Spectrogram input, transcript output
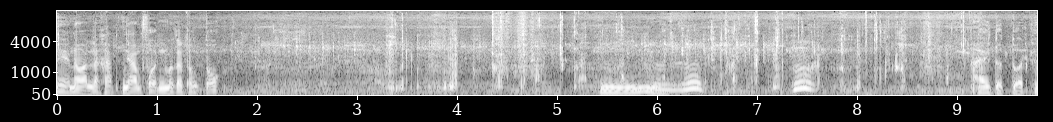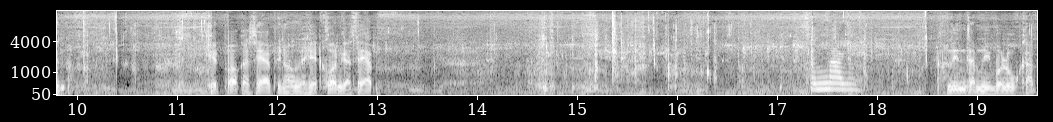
แน่นอนแหละครับยามฝนมันก็ต้องตกอืมให้ตรวจตรวจๆขึ้นเฮ็ดพ่อกระแสบพี่น้องก็เฮ็ดโคนกระแสบฝนมาเลยลิ้นจำนี้บ่ลูกครับ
